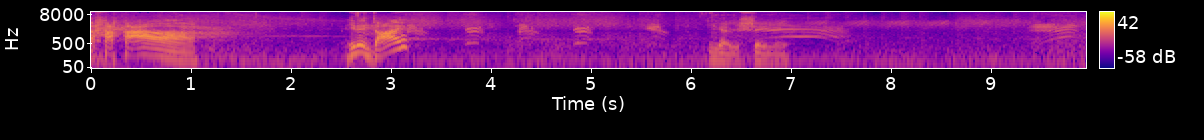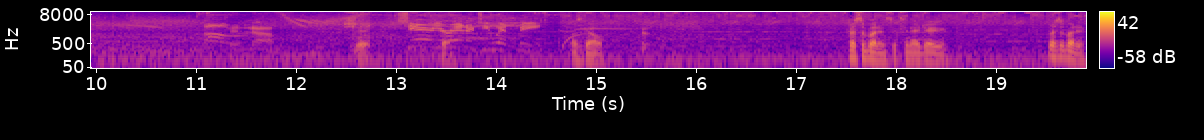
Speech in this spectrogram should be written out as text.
he didn't die? You gotta be shitting me. Let's go. Press the button, 16, I dare you. Press the button.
